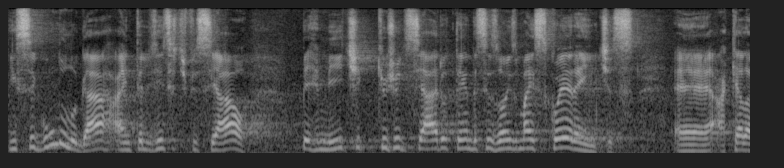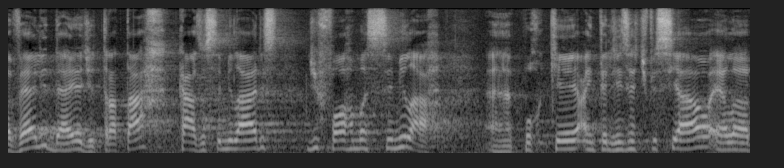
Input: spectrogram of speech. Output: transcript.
Em segundo lugar, a inteligência artificial permite que o judiciário tenha decisões mais coerentes. É aquela velha ideia de tratar casos similares de forma similar. É, porque a inteligência artificial ela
